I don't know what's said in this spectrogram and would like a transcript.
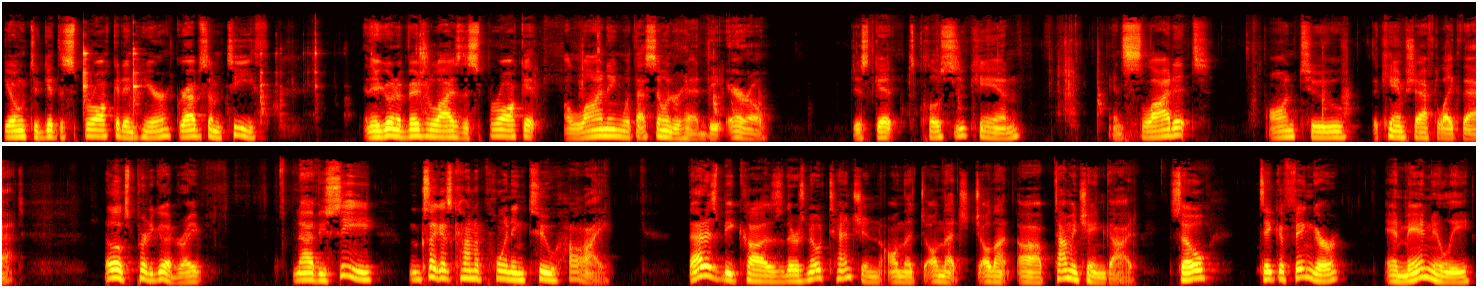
You're going to get the sprocket in here. Grab some teeth. And you're going to visualize the sprocket aligning with that cylinder head, the arrow. Just get as close as you can and slide it onto the camshaft like that. That looks pretty good, right? Now, if you see, looks like it's kind of pointing too high. That is because there's no tension on the on that on that uh, timing chain guide. So take a finger and manually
